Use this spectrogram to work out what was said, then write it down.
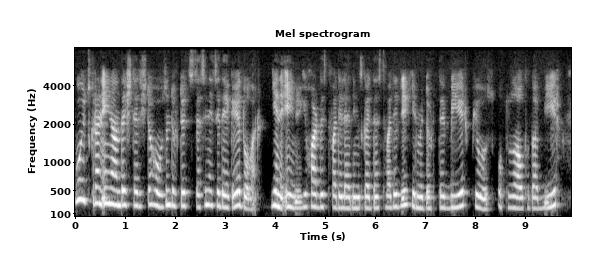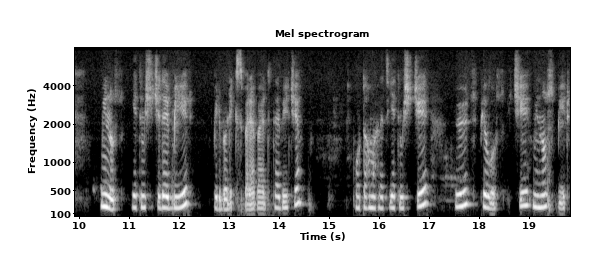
Bu üç kran eyni anda işlədikdə hovuzun 4 hissəsi neçə dəqiqəyə dolar? Yenə eyni yuxarıda istifadə etdiyimiz qaydadan istifadə edirik. 24-də 1 plus 36-da 1 minus 72-də 1 1 bölü x bərabərdir təbii ki. Ortaq məxrəci 72 3 plus 2 minus 1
